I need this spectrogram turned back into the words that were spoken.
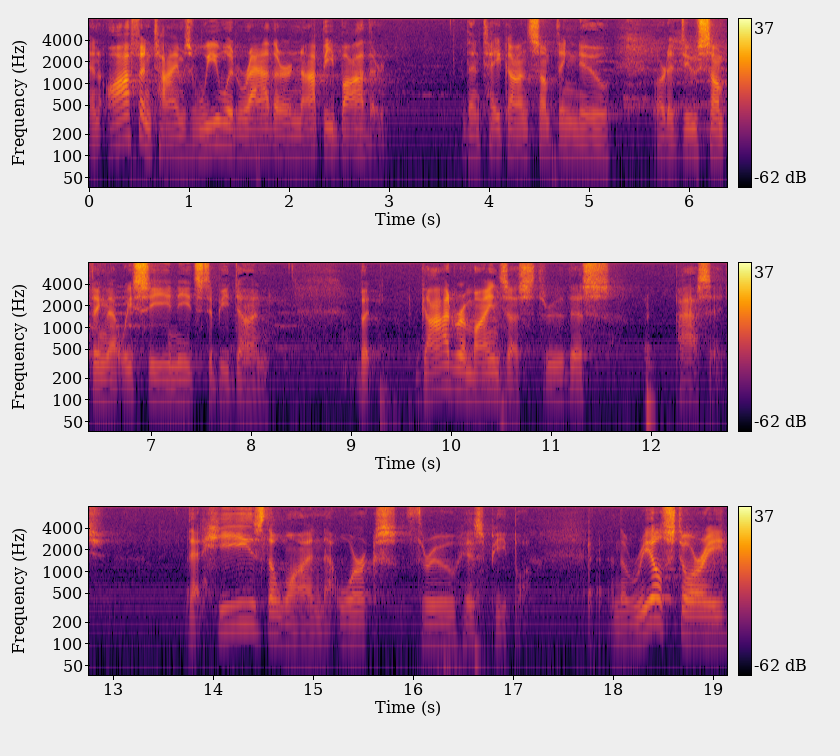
And oftentimes we would rather not be bothered than take on something new or to do something that we see needs to be done. But God reminds us through this passage that He's the one that works through His people. And the real story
